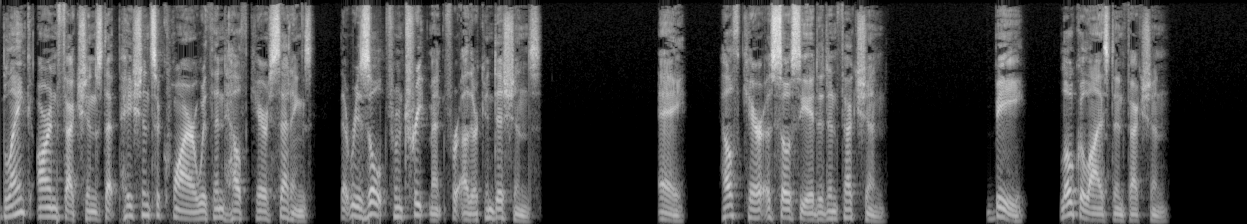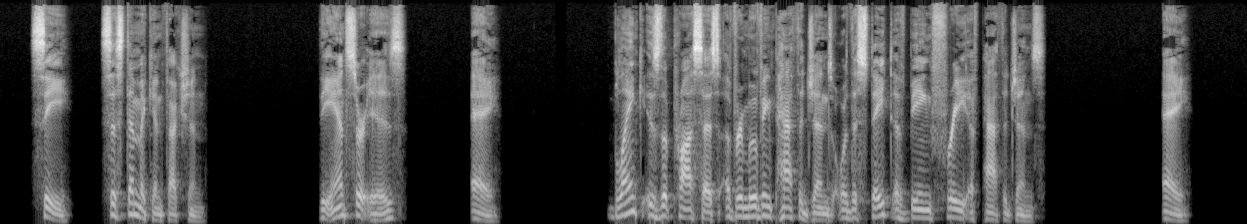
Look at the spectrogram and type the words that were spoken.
Blank are infections that patients acquire within healthcare settings that result from treatment for other conditions. A. Healthcare associated infection. B. Localized infection. C. Systemic infection. The answer is A. Blank is the process of removing pathogens or the state of being free of pathogens. A.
